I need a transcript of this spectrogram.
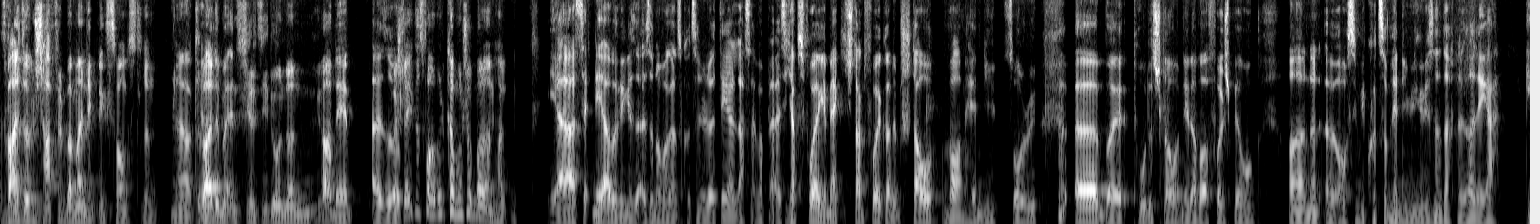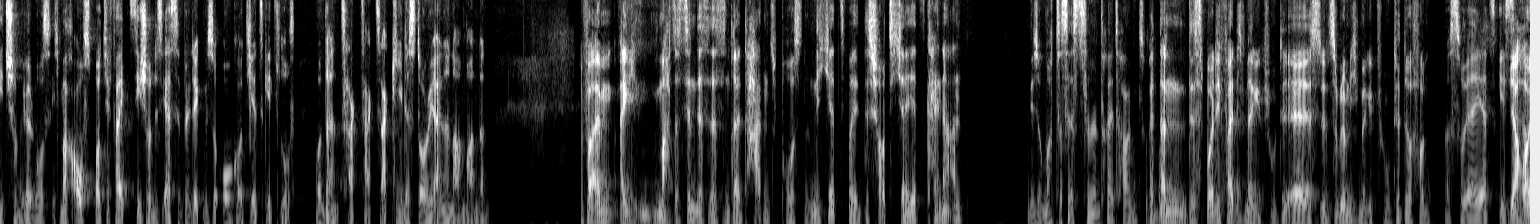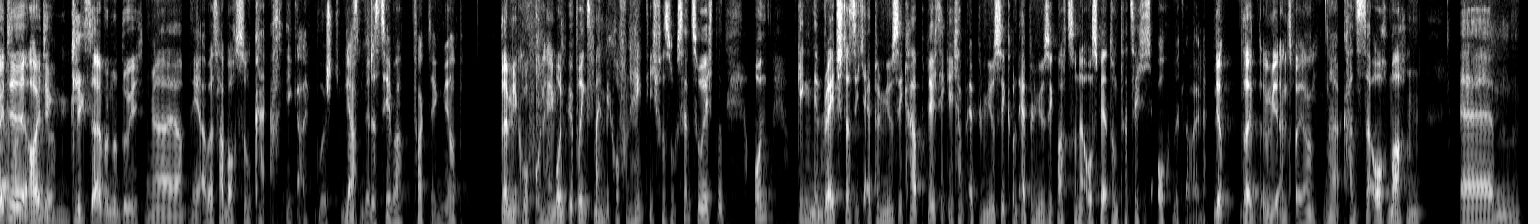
Das war halt so im Shuffle bei meinen Lieblingssongs drin. Ja, Da war halt immer Enfield Sido und dann, ja, Nee, also, ein schlechtes Vorbild kann man schon mal anhalten. ja, nee, aber wie gesagt, also nochmal ganz kurz an die Leute, ja, lass einfach bleiben. Also ich habe es vorher gemerkt, ich stand vorher gerade im Stau und war am Handy, sorry, äh, weil Todesstau, nee, da war Vollsperrung. Und dann äh, auch sind wir kurz am Handy gewesen und dachte, Digga, geht schon wieder los. Ich mache auf Spotify, sehe schon das erste Bild, denke mir so, oh Gott, jetzt geht's los. Und dann zack, zack, zack, jede Story eine nach dem anderen. Vor allem, eigentlich macht es Sinn, das erst in drei Tagen zu posten und nicht jetzt, weil das schaut sich ja jetzt keiner an. Wieso macht das erst in drei Tagen zu? Weil dann das Spotify nicht mehr geflutet, äh, ist Instagram nicht mehr geflutet davon. Achso, ja, jetzt gehst Ja, du einfach heute, heute drüber. klickst du einfach nur durch. Ja, ja, nee, aber es haben auch so kein, ach, egal, wurscht. Ja. Lassen wir das Thema, fuckt irgendwie ab. Dein Mikrofon hängt. Und übrigens, mein Mikrofon hängt, ich versuche es hinzurichten. Und gegen den Rage, dass ich Apple Music habe, richtig, ich habe Apple Music und Apple Music macht so eine Auswertung tatsächlich auch mittlerweile. ja, seit irgendwie ein, zwei Jahren. Ja, kannst du auch machen. Ähm,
